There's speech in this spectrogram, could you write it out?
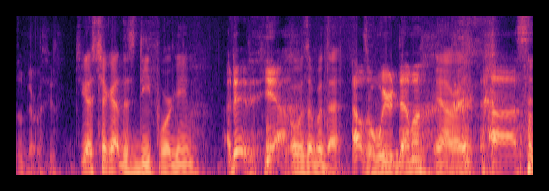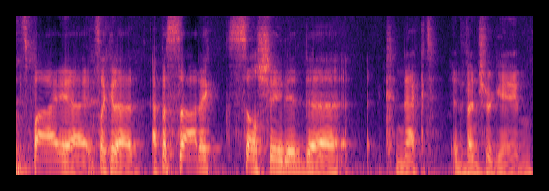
I'm there with you. Did you guys check out this D4 game? I did. Yeah. What was up with that? That was a weird demo. Yeah, right. Uh, so it's by uh, it's like an episodic, cel shaded uh, Kinect adventure game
